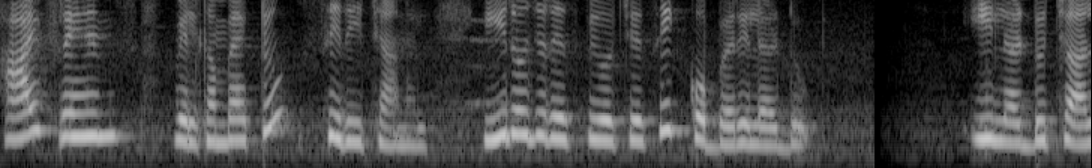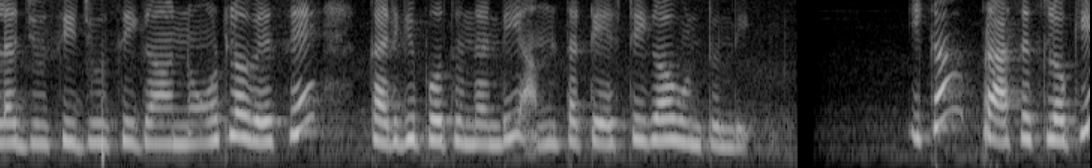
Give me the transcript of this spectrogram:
Hi friends welcome back to Siri channel. ఈరోజు రెసిపీ వచ్చేసి కొబ్బరి లడ్డు. ఈ లడ్డు చాలా జ్యూసీ జ్యూసీగా నోట్లో వేసే కరిగిపోతుందండి అంత టేస్టీగా ఉంటుంది. ఇక ప్రాసెస్లోకి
